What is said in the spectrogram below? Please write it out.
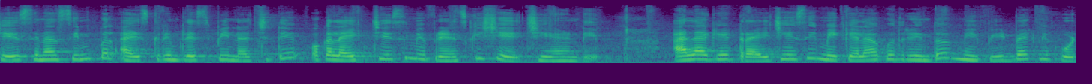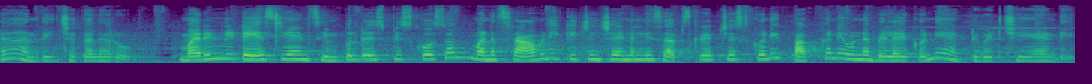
చేసిన సింపుల్ ఐస్ క్రీమ్ రెసిపీ నచ్చితే ఒక లైక్ చేసి మీ ఫ్రెండ్స్కి షేర్ చేయండి. అలాగే ట్రై చేసి మీకు ఎలా కుదిరిందో మీ ఫీడ్బ్యాక్ని కూడా అందించగలరు. మరిన్ని టేస్టీ అండ్ సింపుల్ రెసిపీస్ కోసం మన శ్రావణి కిచెన్ ఛానల్ని సబ్స్క్రైబ్ చేసుకొని పక్కనే ఉన్న బెల్ ఐకాన్ని యాక్టివేట్ చేయండి.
